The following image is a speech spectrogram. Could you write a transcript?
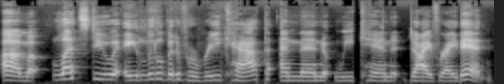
Um, let's do a little bit of a recap and then we can dive right in.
